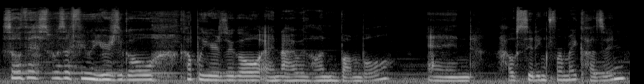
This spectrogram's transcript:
So, this was a few years ago, a couple years ago, and I was on Bumble and house sitting for my cousin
